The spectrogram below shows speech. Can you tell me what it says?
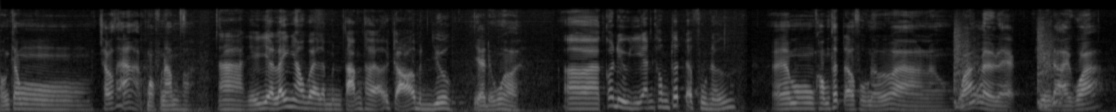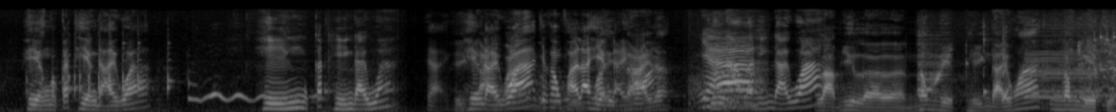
Khoảng trong 6 tháng hoặc một năm thôi À, vậy giờ lấy nhau về là mình tạm thời ở trọ ở Bình Dương. dạ đúng rồi À, có điều gì anh không thích ở phụ nữ? em không thích ở phụ nữ là quá lề lẹt hiện đại quá hiền một cách hiện đại quá Hiện một cách hiện đại quá. dạ, hiện, đại quá chứ không phải là hiện đại hóa đó Như nào là dạ hiện đại quá? làm như là nông nghiệp hiện đại hóa nông nghiệp vậy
